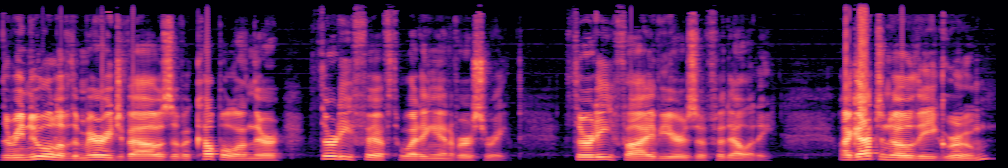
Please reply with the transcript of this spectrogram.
the renewal of the marriage vows of a couple on their 35th wedding anniversary. 35 years of fidelity. I got to know the groom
